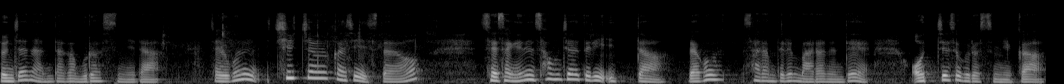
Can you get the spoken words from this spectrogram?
존재 난다가 물었습니다. 자, 요거는 7절까지 있어요. 세상에는 성자들이 있다 라고 사람들은 말하는데 어째서 그렇습니까?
